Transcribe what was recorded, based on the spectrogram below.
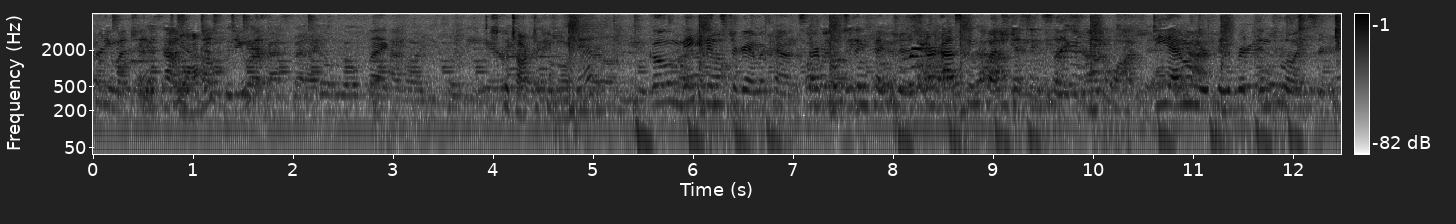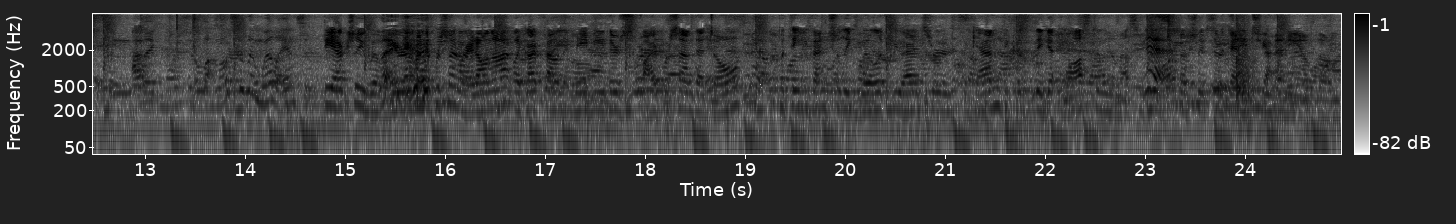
pretty much it. Just just do it. Like just go talk to people. yeah, go make an Instagram account. Start posting pictures. Start asking questions. Like DM your favorite influencers. Like a lot, most of them will answer. They actually will. You're 100% right on that. Like I found that maybe there's 5% that don't, but they eventually will if you answer again because they get lost in their messages, Yeah. especially if they're getting too many of them.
